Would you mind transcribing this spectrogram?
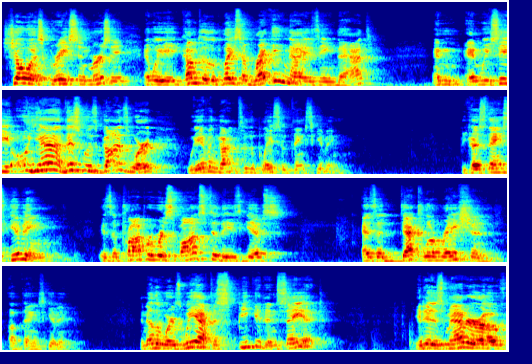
show us grace and mercy, and we come to the place of recognizing that, and, and we see, oh yeah, this was God's word. We haven't gotten to the place of thanksgiving. Because thanksgiving is a proper response to these gifts as a declaration of thanksgiving. In other words, we have to speak it and say it. It is matter of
